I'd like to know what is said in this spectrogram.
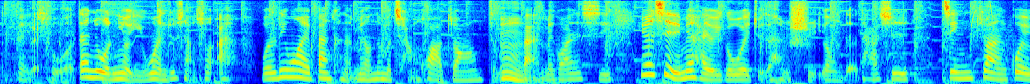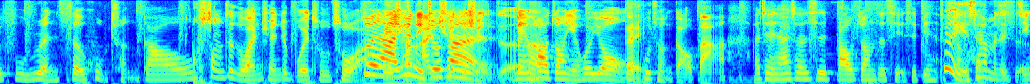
的。没错，但如果你有疑问，就想说啊。我的另外一半可能没有那么常化妆，怎么办？嗯、没关系，因为戏里面还有一个我也觉得很实用的，它是金钻贵妇润色护唇膏。送这个完全就不会出错啊！对啊，因为你就算没化妆也会用护唇膏吧？嗯、而且它算是包装，这次也是变成这也是他们的经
